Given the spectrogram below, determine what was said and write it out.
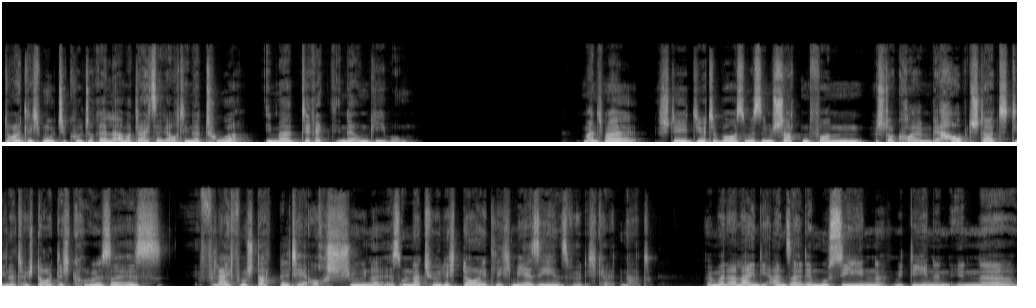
deutlich multikultureller, aber gleichzeitig auch die Natur, immer direkt in der Umgebung. Manchmal steht Göteborg so ein bisschen im Schatten von Stockholm, der Hauptstadt, die natürlich deutlich größer ist, vielleicht vom Stadtbild her auch schöner ist und natürlich deutlich mehr Sehenswürdigkeiten hat. Wenn man allein die Anzahl der Museen mit denen in äh,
